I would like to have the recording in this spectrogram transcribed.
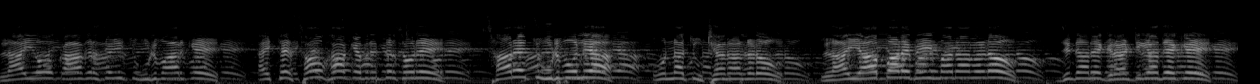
ਲੜਾਈ ਉਹ ਕਾਂਗਰਸ ਜਿਹੜੀ ਝੂਠ ਮਾਰ ਕੇ ਇੱਥੇ ਸੌ ਖਾ ਕੇ ਅਮਰਿੰਦਰ ਸੋਨੇ ਸਾਰੇ ਝੂਠ ਬੋਲਿਆ, ਉਹਨਾਂ ਝੂਠਿਆਂ ਨਾਲ ਲੜੋ। ਲੜਾਈ ਆਪ ਵਾਲੇ ਬੇਈਮਾਨਾਂ ਨਾਲ ਲੜੋ, ਜਿਨ੍ਹਾਂ ਨੇ ਗਰੰਟੀਆਂ ਦੇ ਕੇ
